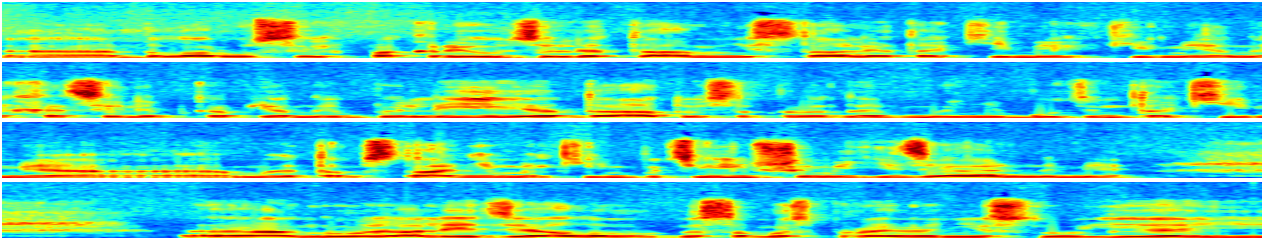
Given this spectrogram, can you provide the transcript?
беларусы іх пакрыўдзілі там не сталі такімі якімі яны хацелі б каб яны былі да то есть адпаведна мы не будзем такімі мы там станем якімі-нибудь іншымі ідэальнымі то Ну але ідэалу на самой справе не існуе і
